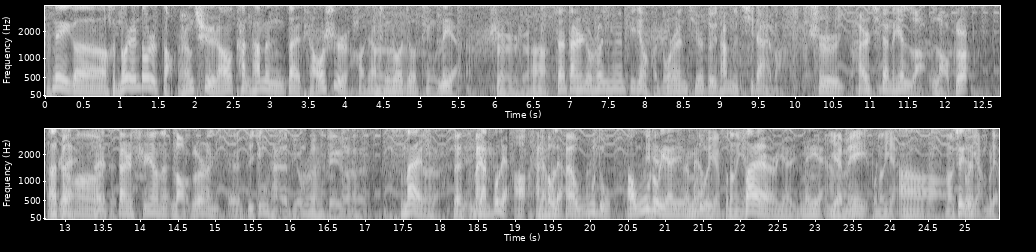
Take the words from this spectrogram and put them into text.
是那个很多人都是早上去，然后看他们在调试，好像听说嗯就挺烈的是是是。啊。但但是就是说，因为毕竟很多人其实对于他们的期待吧，是还是期待那些老老歌，啊，对然后对对但是实际上呢，老歌呢，呃，最精彩的，比如说这个，Smash 对演 Smash，演不了，演不了。还有巫毒，啊，巫毒这些也也没有。巫毒也不能演，，Fire 也没演，也没不能演。啊啊，，这个都演不了。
